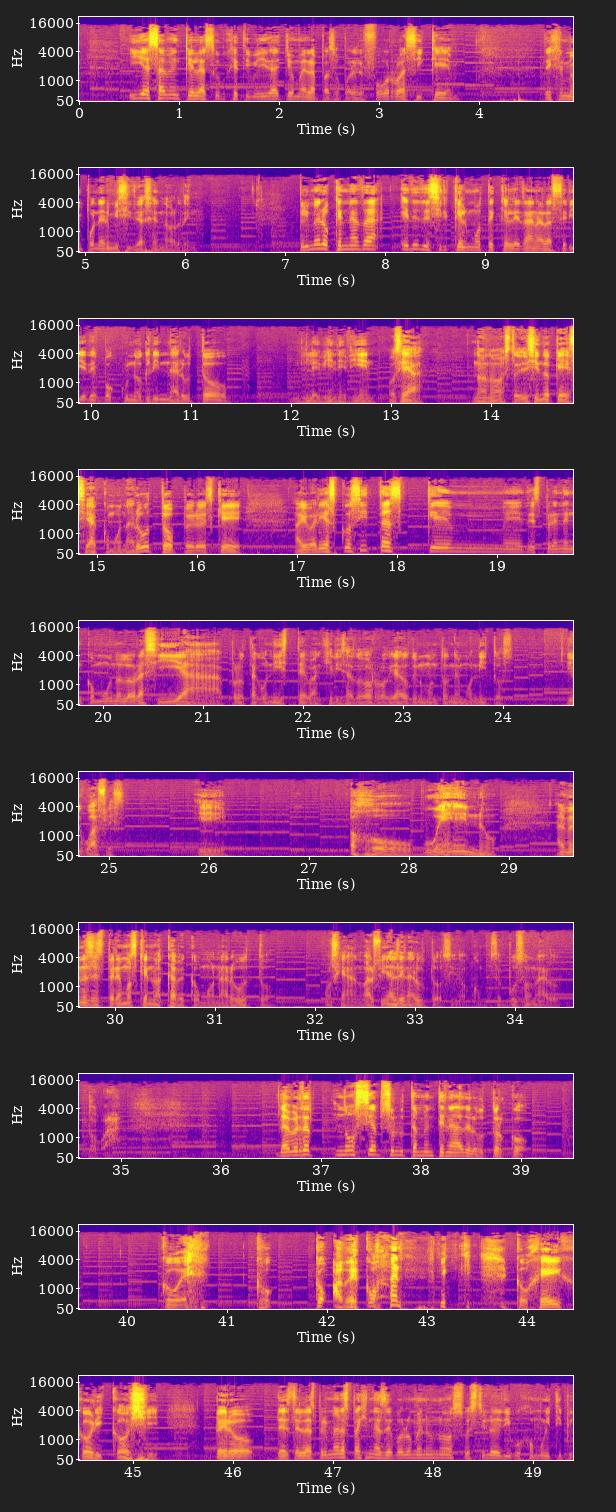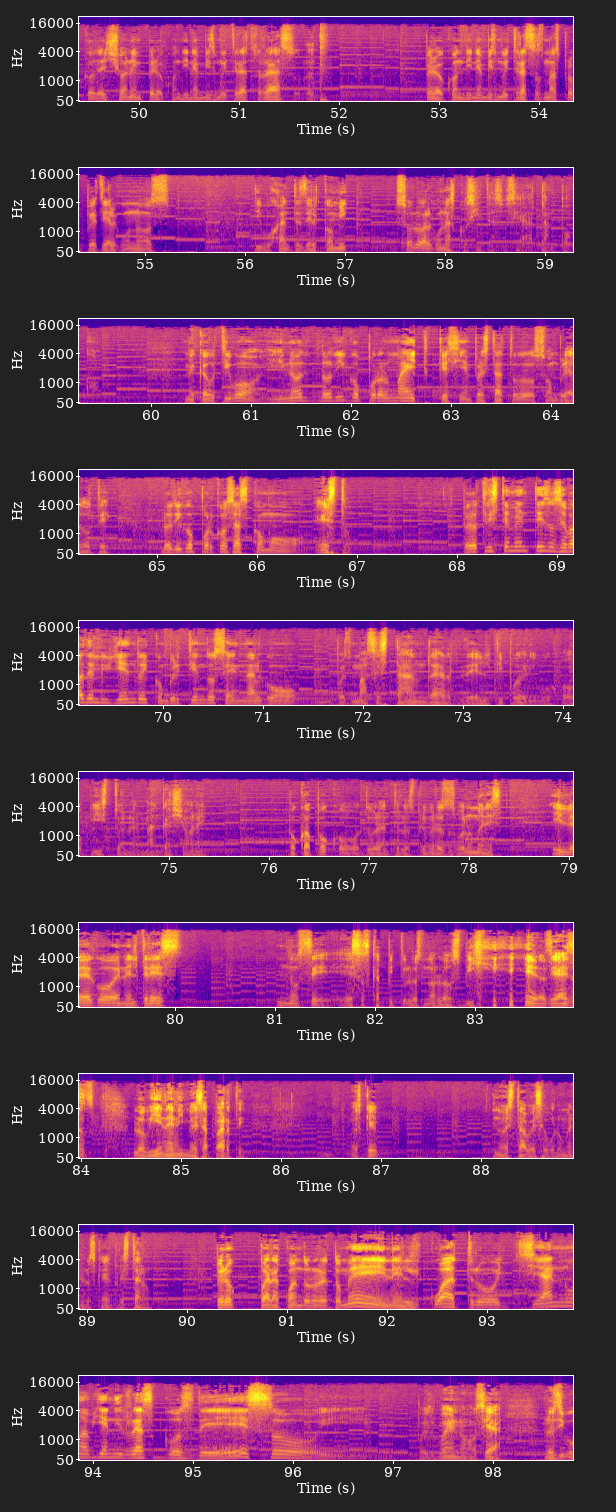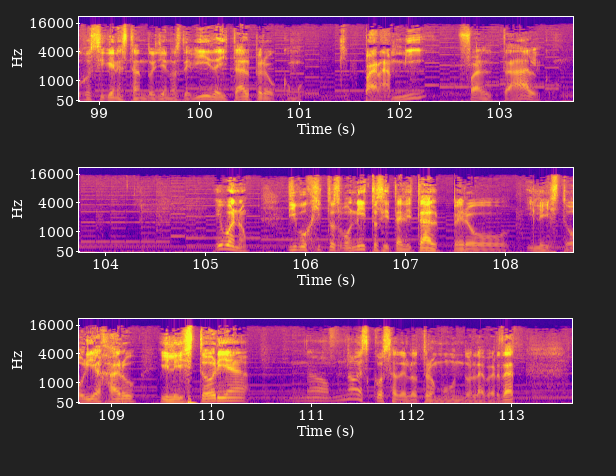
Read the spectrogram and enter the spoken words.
Y ya saben que la subjetividad yo me la paso por el forro, así que déjenme poner mis ideas en orden. Primero que nada, he de decir que el mote que le dan a la serie de Boku no Green Naruto le viene bien. O sea, no, no, estoy diciendo que sea como Naruto, pero es que hay varias cositas que me desprenden como un olor así a protagonista evangelizador rodeado de un montón de monitos y waffles. Y... Oh, bueno. Al menos esperemos que no acabe como Naruto. O sea, no al final de Naruto, sino como se puso Naruto. La verdad, no sé absolutamente nada del autor Ko... Ko... Ko... a ver, Kohan. Kohei Horikoshi. Pero desde las primeras páginas de volumen 1 su estilo de dibujo muy típico del shonen, pero con dinamismo y trazos pero con dinamismo y trazos más propios de algunos dibujantes del cómic, solo algunas cositas, o sea, tampoco. Me cautivó y no lo digo por All Might que siempre está todo sombreadote, lo digo por cosas como esto. Pero tristemente eso se va diluyendo y convirtiéndose en algo pues más estándar del tipo de dibujo visto en el manga shonen poco a poco durante los primeros dos volúmenes. Y luego en el 3, no sé, esos capítulos no los vi. o sea, esos lo vi en anime esa parte. Es que no estaba ese volumen en los que me prestaron. Pero para cuando lo retomé en el 4 ya no había ni rasgos de eso. Y pues bueno, o sea, los dibujos siguen estando llenos de vida y tal, pero como que para mí falta algo. Y bueno, dibujitos bonitos y tal y tal, pero ¿y la historia, Haru? ¿Y la historia? No, no es cosa del otro mundo, la verdad.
